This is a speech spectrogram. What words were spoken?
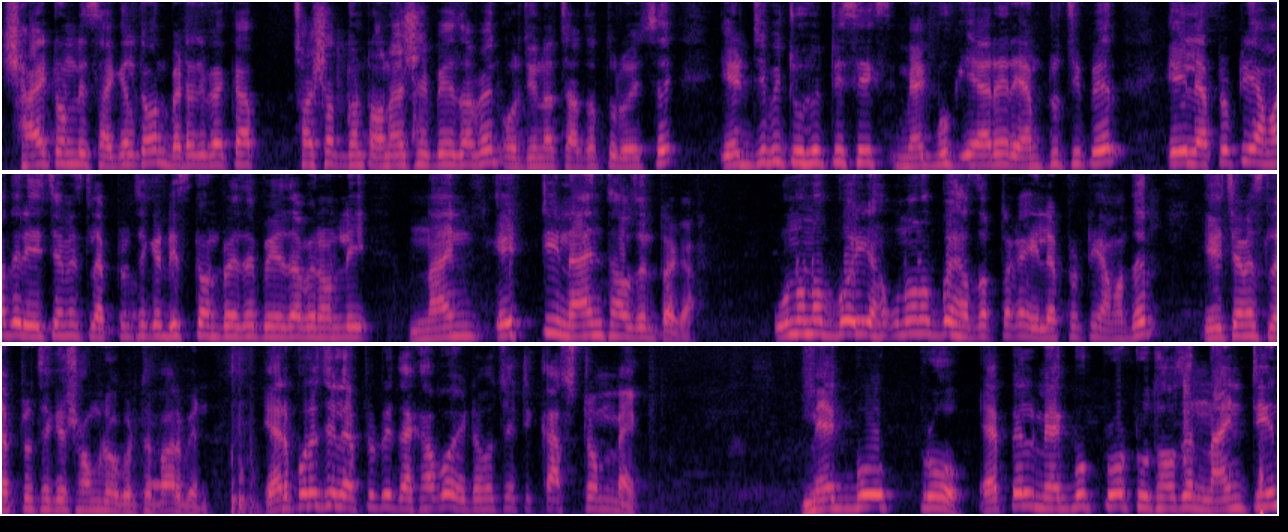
ষাট only cycle count battery backup ছয় সাত ঘণ্টা অনায়াসে পেয়ে যাবেন। অরিজিনাল চার্জার তো রয়েছে। Eight GB two fifty six MacBook এয়ারের এম টু চিপের এই ল্যাপটপটি আমাদের এইচ এম এস ল্যাপটপ থেকে ডিসকাউন্ট পেয়ে পেয়ে যাবেন only nine eighty nine thousand টাকা। উননব্বই উননব্বই হাজার টাকা এই ল্যাপটপটি আমাদের এইচ এম এস ল্যাপটপ থেকে সংগ্রহ করতে পারবেন। এরপরে যে ল্যাপটপটি দেখাবো, এটা হচ্ছে একটি custom Mac MacBook Pro Apple MacBook Pro two thousand nineteen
